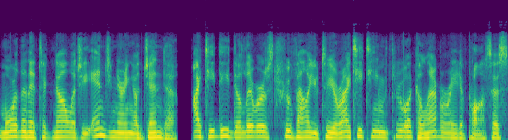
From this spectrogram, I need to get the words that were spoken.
More than a technology engineering agenda, ITD delivers true value to your IT team through a collaborative process,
